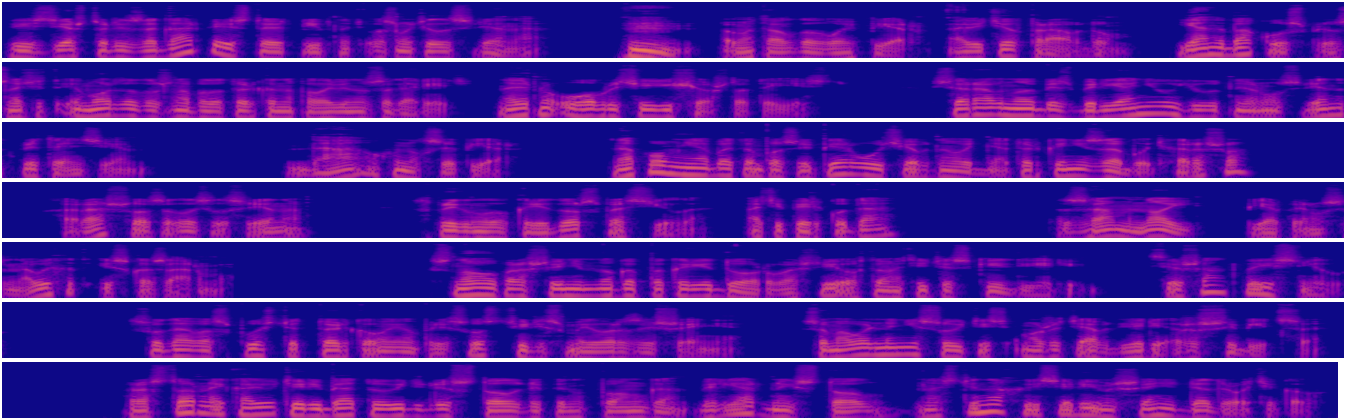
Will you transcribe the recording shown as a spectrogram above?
«Везде, что ли, загар перестает липнуть?» — возмутилась Лена. «Хм», — помотал головой Пьер, — «а ведь и вправду. Я на боку сплю, значит, и морда должна была только наполовину загореть. Наверное, у обручей еще что-то есть». «Все равно без белья неуютно», — вернулся Лена к претензиям. «Да», — ухнулся Пьер. «Напомни об этом после первого учебного дня, только не забудь, хорошо?» «Хорошо», — согласился Лена. Спрыгнула в коридор, спросила. «А теперь куда?» «За мной!» Пьер повернулся на выход из казармы. Снова прошли немного по коридору, вошли в автоматические двери. Сержант пояснил. «Сюда вас пустят только в моем присутствии или с моего разрешения. Самовольно не суйтесь, можете об двери расшибиться». Просторной каюте ребята увидели стол для пинг-понга, бильярдный стол, на стенах висели мишени для дротиков.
